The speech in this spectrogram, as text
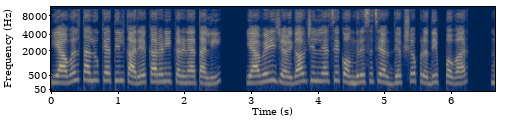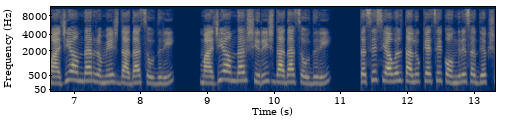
यावल तालुक्यातील कार्यकारिणी करण्यात आली. यावेळी जळगाव जिल्ह्याचे काँग्रेसचे अध्यक्ष प्रदीप पवार माजी आमदार रमेश दादा चौधरी माजी आमदार शिरीष दादा चौधरी तसेच यावल तालुक्याचे काँग्रेस अध्यक्ष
